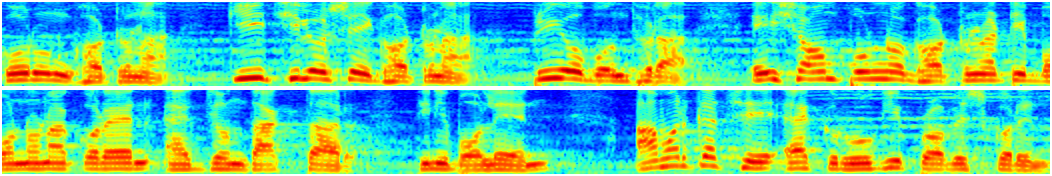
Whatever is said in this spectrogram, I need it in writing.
করুণ ঘটনা। কী ছিল সেই ঘটনা? প্রিয় বন্ধুরা, এই সম্পূর্ণ ঘটনাটি বর্ণনা করেন একজন ডাক্তার। তিনি বলেন, আমার কাছে এক রোগী প্রবেশ করেন,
